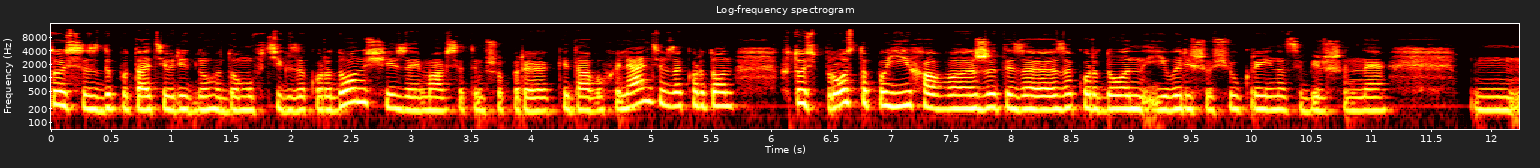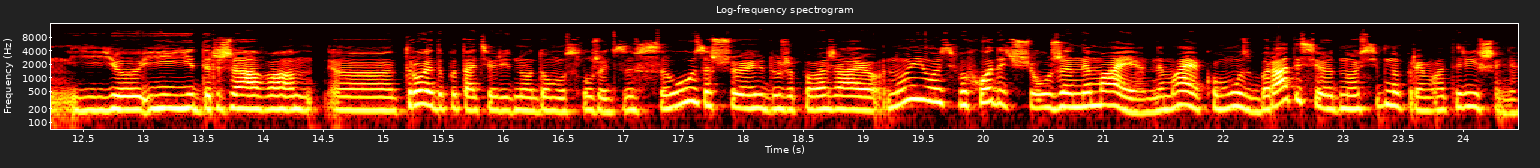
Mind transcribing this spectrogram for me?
Хтось з депутатів рідного дому втік за кордон, ще й займався тим, що перекидав ухилянців за кордон. Хтось просто поїхав е, жити за, за кордон і вирішив, що Україна це більше не її, держава. Е, Троє депутатів рідного дому служать в ЗСУ, за що я їх дуже поважаю. Ну і ось виходить, що вже немає, немає кому збиратися і одноосібно приймати рішення.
